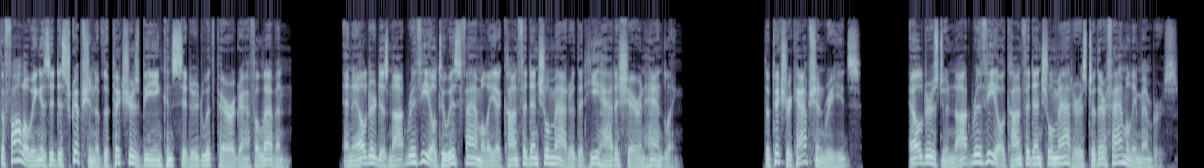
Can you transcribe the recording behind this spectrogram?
The following is a description of the pictures being considered with paragraph 11. An elder does not reveal to his family a confidential matter that he had a share in handling. The picture caption reads Elders do not reveal confidential matters to their family members.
